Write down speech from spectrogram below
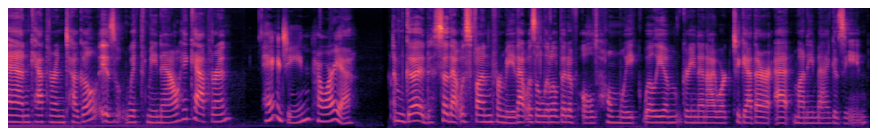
And Kathryn Tuggle is with me now. Hey, Kathryn. Hey, Jean. How are you? I'm good. So that was fun for me. That was a little bit of old home week. William Green and I worked together at Money Magazine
